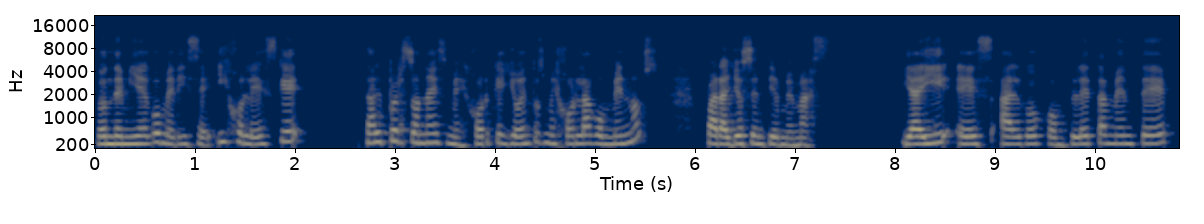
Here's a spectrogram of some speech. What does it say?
donde mi ego me dice, híjole, es que tal persona es mejor que yo, entonces mejor la hago menos para yo sentirme más. Y ahí es algo completamente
